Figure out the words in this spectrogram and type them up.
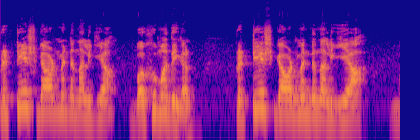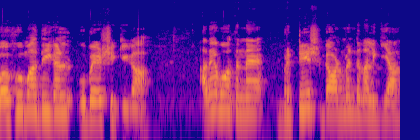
ബ്രിട്ടീഷ് ഗവൺമെന്റ് നൽകിയ ബഹുമതികൾ. ബ്രിട്ടീഷ് ഗവൺമെന്റ് നൽകിയ ബഹുമതികൾ ഉപേക്ഷിക്കുക. അതേപോലെ തന്നെ ബ്രിട്ടീഷ് ഗവൺമെന്റ് നൽകിയ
